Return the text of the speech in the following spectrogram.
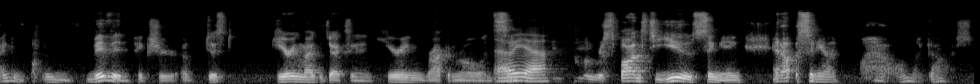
I, vivid picture of just hearing michael jackson and hearing rock and roll and Oh singing. yeah, someone responds to you singing and all of a sudden you're like wow oh my gosh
